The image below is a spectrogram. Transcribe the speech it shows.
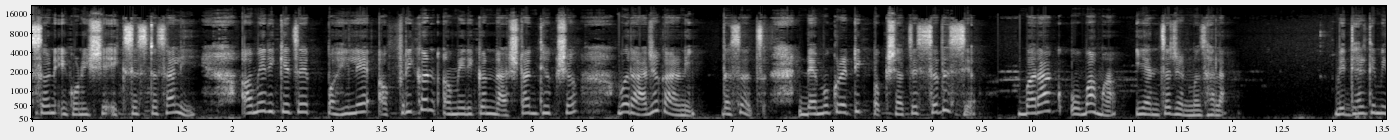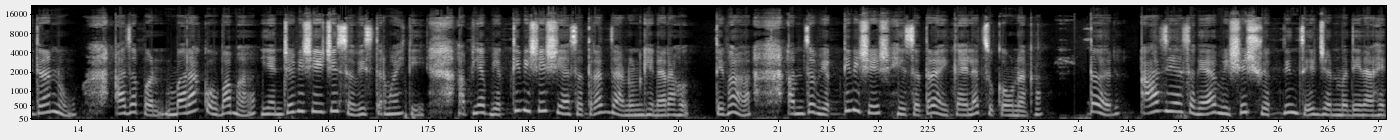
सन एकोणीसशे एकसष्ट साली अमेरिकेचे पहिले आफ्रिकन अमेरिकन राष्ट्राध्यक्ष व राजकारणी तसंच डेमोक्रेटिक पक्षाचे सदस्य बराक ओबामा यांचा जन्म झाला. विद्यार्थी मित्रांनो आज आपण बराक ओबामा यांच्याविषयीची सविस्तर माहिती आपल्या व्यक्तिविशेष या सत्रात जाणून घेणार आहोत. तेव्हा आमचं व्यक्तिविशेष हे सत्र ऐकायला चुकवू नका. तर आज या सगळ्या विशेष व्यक्तींचे जन्मदिन आहेत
